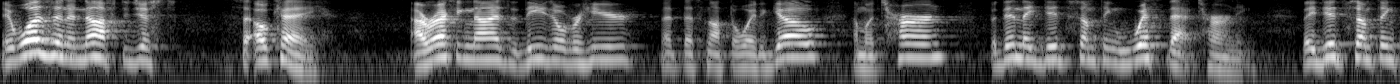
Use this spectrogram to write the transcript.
It wasn't enough to just say, okay, I recognize that these over here, that, that's not the way to go. I'm going to turn. But then they did something with that turning. They did something,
